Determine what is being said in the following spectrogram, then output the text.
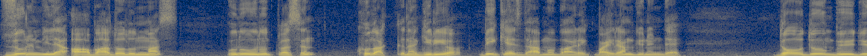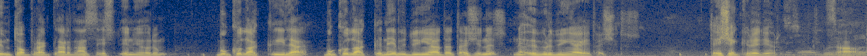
Zulm ile abad olunmaz. Bunu unutmasın. Kul hakkına giriyor. Bir kez daha mübarek bayram gününde doğduğum, büyüdüğüm topraklardan sesleniyorum. Bu kul hakkıyla, bu kul hakkı ne bir dünyada taşınır ne öbür dünyaya taşınır. Teşekkür ediyorum. Sağ olun.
